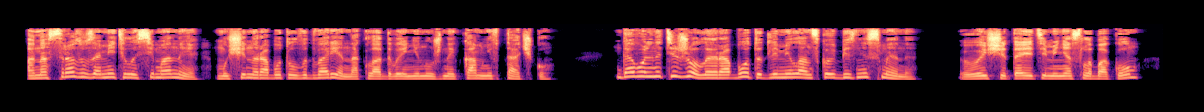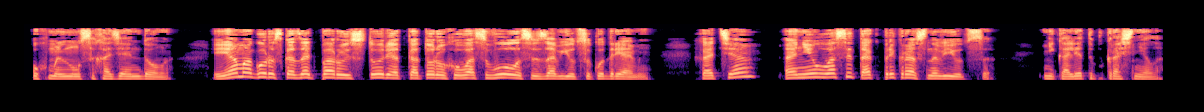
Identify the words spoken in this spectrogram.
Она сразу заметила Симоне. Мужчина работал во дворе, накладывая ненужные камни в тачку. «Довольно тяжелая работа для миланского бизнесмена». «Вы считаете меня слабаком?» — ухмыльнулся хозяин дома. «Я могу рассказать пару историй, от которых у вас волосы завьются кудрями. Хотя они у вас и так прекрасно вьются». Николета покраснела.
